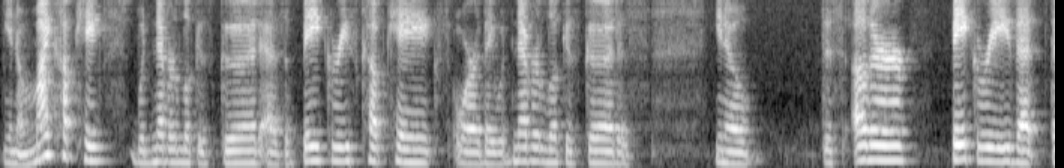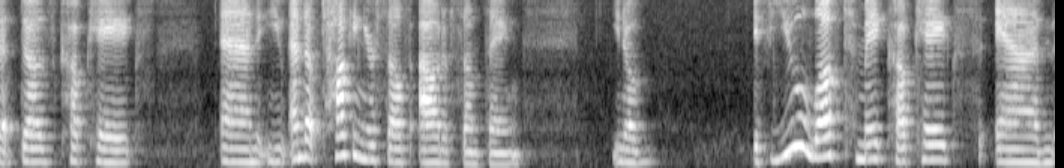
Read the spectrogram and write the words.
you know, my cupcakes would never look as good as a bakery's cupcakes, or they would never look as good as, you know, this other bakery that that does cupcakes and you end up talking yourself out of something you know if you love to make cupcakes and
